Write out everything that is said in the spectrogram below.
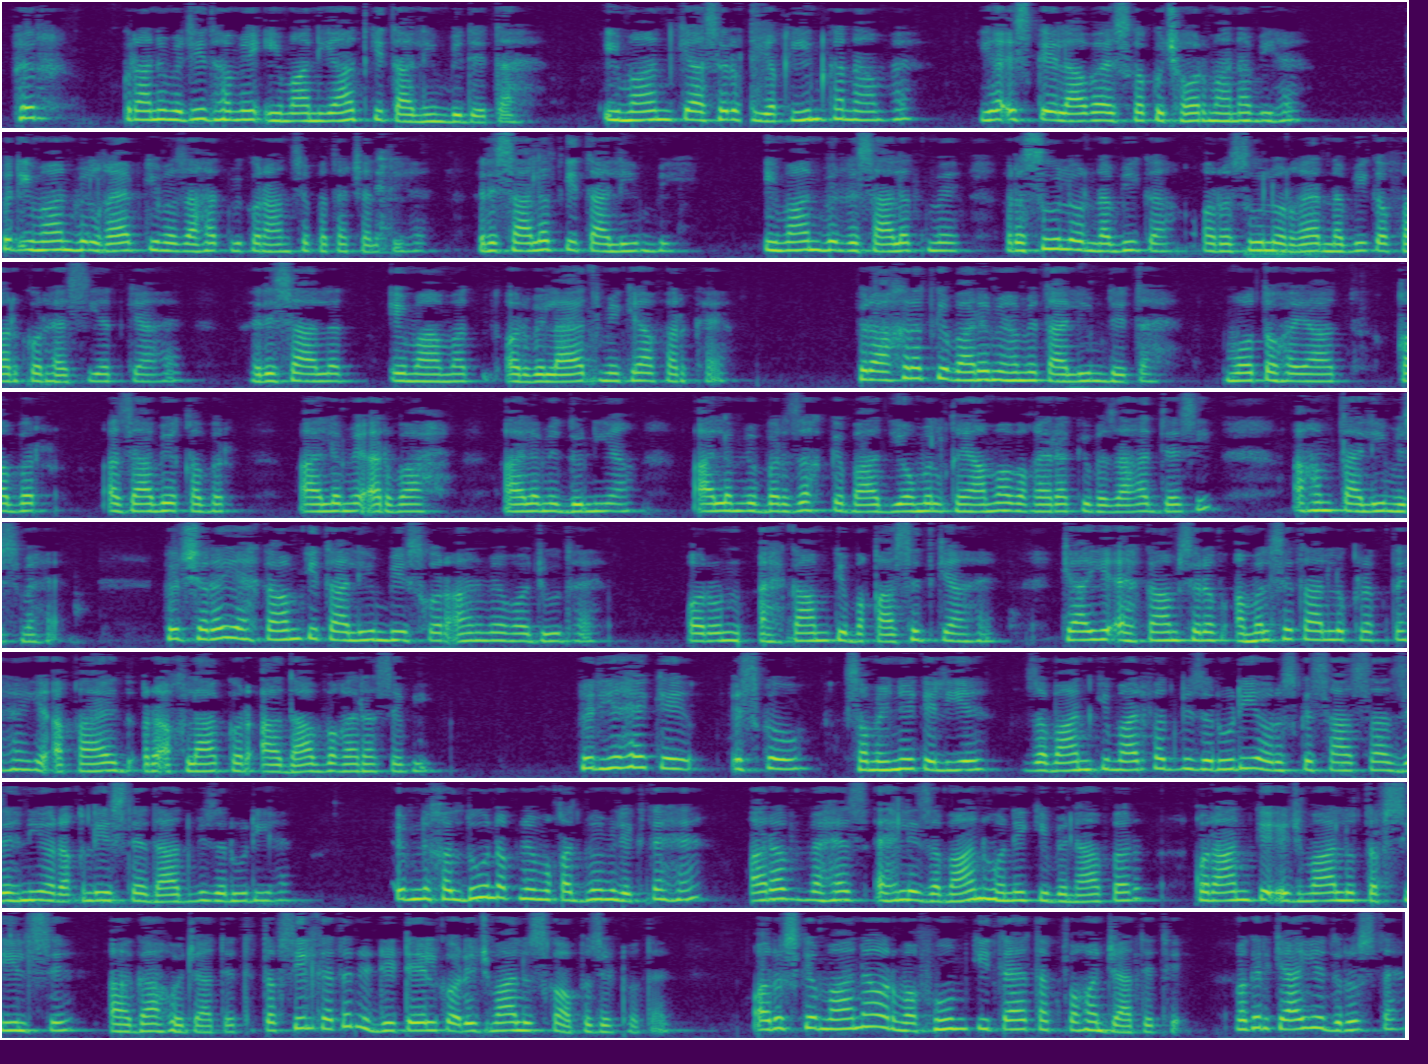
پھر قرآن مجید ہمیں ایمانیات کی تعلیم بھی دیتا ہے۔ ایمان کیا صرف یقین کا نام ہے یا اس کے علاوہ اس کا کچھ اور معنی بھی ہے؟ پھر ایمان بالغیب کی وضاحت بھی قرآن سے پتہ چلتی ہے۔ رسالت کی تعلیم بھی۔ ایمان بال رسالت میں رسول اور نبی کا اور رسول اور غیر نبی کا فرق اور حیثیت کیا ہے؟ رسالت، امامت اور ولایت میں کیا فرق ہے؟ پھر آخرت کے بارے میں ہمیں تعلیم دیتا ہے۔ موت و حیات، قبر، عذاب قبر۔ عالم ارواہ عالم دنیا، عالم برزخ کے بعد یوم القیامہ وغیرہ کی وضاحت جیسی اہم تعلیم اس میں ہے۔ پھر شرعی احکام کی تعلیم بھی اس قرآن میں موجود ہے۔ اور ان احکام کے مقاصد کیا ہیں؟ کیا یہ احکام صرف عمل سے تعلق رکھتے ہیں یا عقائد اور اخلاق اور آداب وغیرہ سے بھی؟ پھر یہ ہے کہ اس کو سمجھنے کے لیے زبان کی معرفت بھی ضروری ہے اور اس کے ساتھ ساتھ ذہنی اور عقلی استعداد بھی ضروری ہے۔ ابن خلدون اپنے مقدمے میں لکھتے ہیں، عرب محض اہل زبان ہونے کی بنا پر قرآن کے اجمال و تفصیل سے آگاہ ہو جاتے تھے۔ تفصیل کہتے ہیں ڈیٹیل کو اور اجمال اس کا اپوزٹ ہوتا ہے۔ اور اس کے معنی اور مفہوم کی طے تک پہنچ جاتے تھے۔ مگر کیا یہ درست ہے؟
